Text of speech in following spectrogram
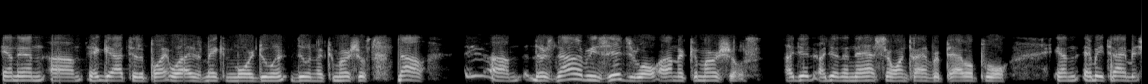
and then um, it got to the point where I was making more doing doing the commercials. Now, um, there's not a residual on the commercials. I did I did a national one time for paddle pool, and every time it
